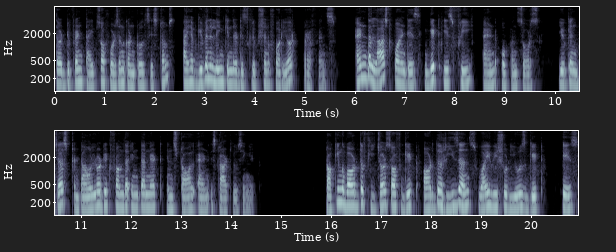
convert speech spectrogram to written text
the different types of version control systems. I have given a link in the description for your reference. And the last point is Git is free and open source. You can just download it from the internet, install and start using it talking about the features of git or the reasons why we should use git is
